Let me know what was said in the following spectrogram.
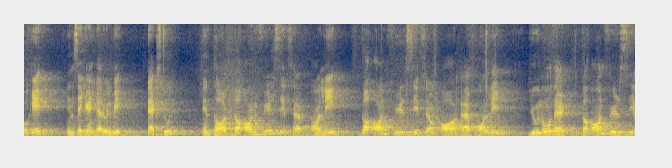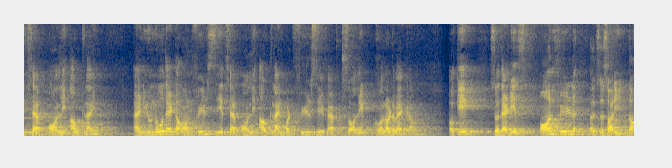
Okay. In second there will be text tool. In third the on field shapes have only the on field shapes have, or have only. You know that the on field shapes have only outline. And you know that the on field shapes have only outline but field shape have solid colored background. Okay? So that is on field uh, so sorry the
